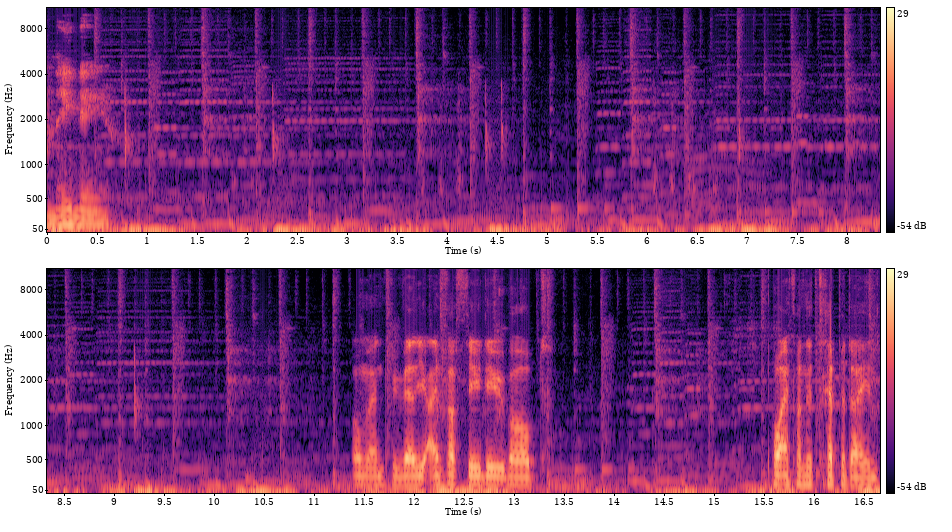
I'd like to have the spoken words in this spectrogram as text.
Nee, nee. Moment, wie wäre die einfachste Idee überhaupt? Ich brauche einfach eine Treppe dahin.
